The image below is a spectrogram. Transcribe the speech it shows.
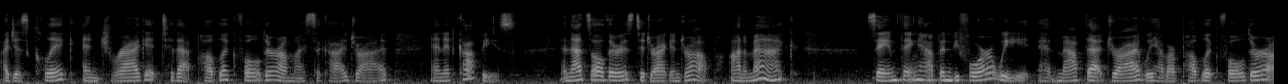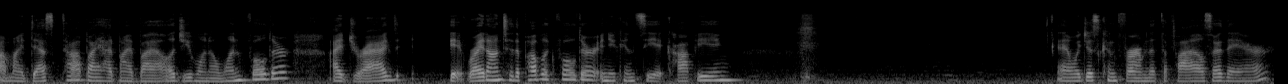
I just click and drag it to that public folder on my Sakai drive and it copies. And that's all there is to drag and drop. On a Mac, same thing happened before. We had mapped that drive. We have our public folder on my desktop. I had my Biology 101 folder. I dragged it right onto the public folder and you can see it copying. And we just confirm that the files are there.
